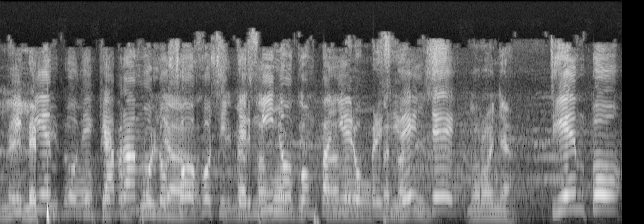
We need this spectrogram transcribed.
y tiempo de que, abramos los ojos y termino, compañero presidente, tiempo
